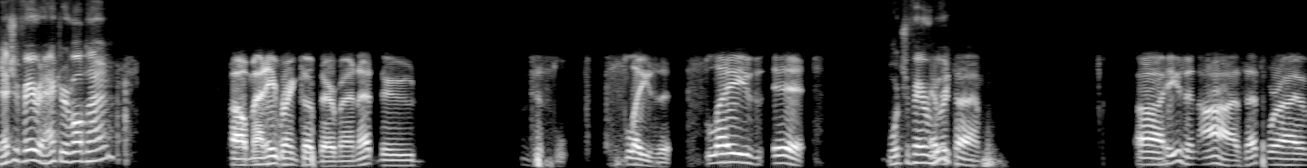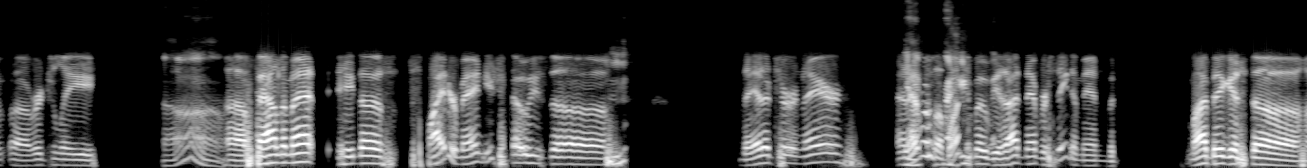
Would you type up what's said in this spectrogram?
That's your favorite actor of all time? Oh man, he ranks up there, man. That dude just slays it, slays it What's your favorite every movie? time. Uh, he's in Oz. That's where I uh, originally Oh. uh, found him at. He does Spider Man. You should know he's the Mhm. the editor in there. And Yeah, there was a bunch of movies I'd never seen him in, but my biggest uh,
